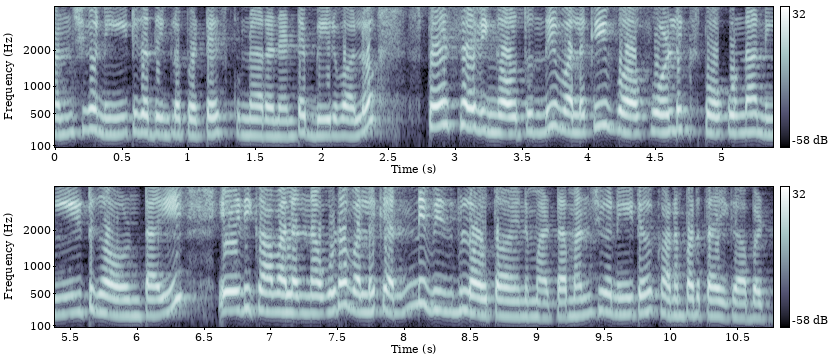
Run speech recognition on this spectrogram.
మంచిగా నీట్గా దీంట్లో పెట్టేసుకున్నారని అంటే బీరువాలో స్పేస్ సేవింగ్ అవుతుంది. వాళ్ళకి ఫోల్డింగ్స్ పోకుండా నీట్గా ఉంటాయి. ఏది కావాలన్నా కూడా వాళ్ళకి అన్ని విజిబుల్ అవుతాయి అనమాట మంచిగా నీట్గా కనపడతాయి కాబట్టి.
